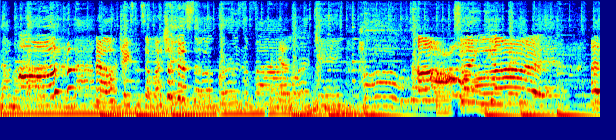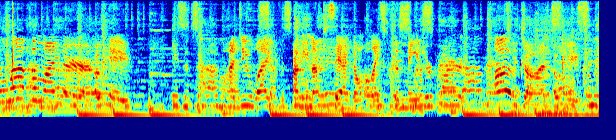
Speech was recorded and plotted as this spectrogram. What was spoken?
I love Jason so much. Again. Oh my god! I love the minor. Okay, I do like. I mean, not to say I don't like the major part. Oh god. Okay.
